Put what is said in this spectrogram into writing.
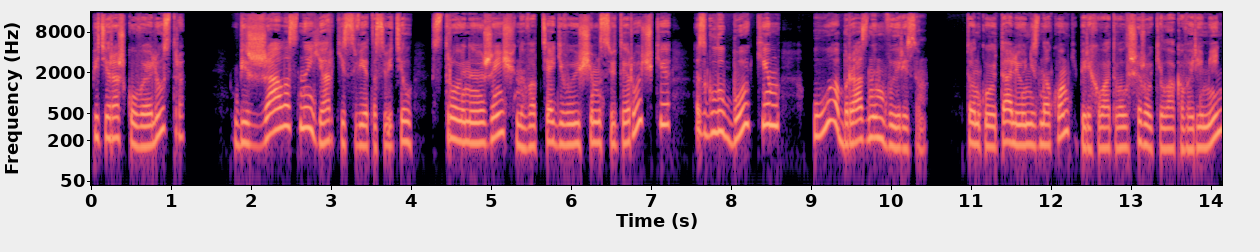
пятирожковая люстра. Безжалостный яркий свет осветил стройную женщину в обтягивающем свитерочке с глубоким У-образным вырезом. Тонкую талию незнакомки перехватывал широкий лаковый ремень,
